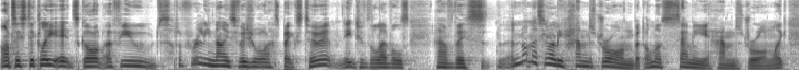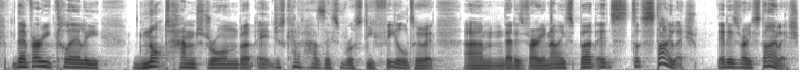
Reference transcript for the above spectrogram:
Artistically, it's got a few sort of really nice visual aspects to it. Each of the levels have this, not necessarily hand drawn, but almost semi hand drawn. Like, they're very clearly not hand drawn, but it just kind of has this rusty feel to it um, that is very nice, but it's stylish. It is very stylish.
